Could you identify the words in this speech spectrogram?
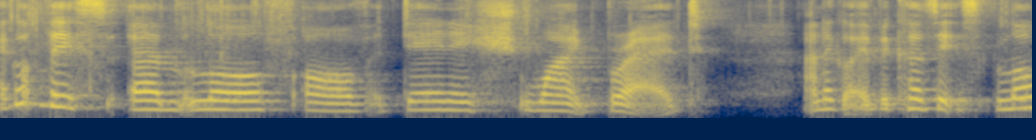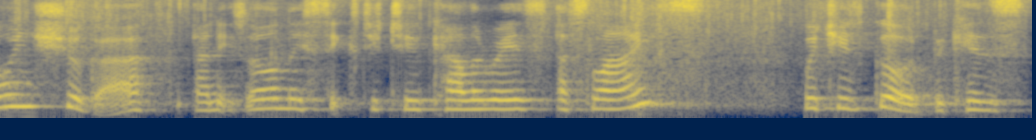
I got this um, loaf of Danish white bread and I got it because it's low in sugar and it's only 62 calories a slice, which is good because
